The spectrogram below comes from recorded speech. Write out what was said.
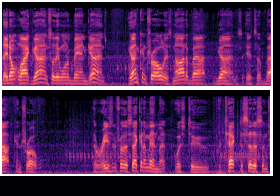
They don't like guns, so they want to ban guns. Gun control is not about guns, it's about control. The reason for the Second Amendment was to protect the citizens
